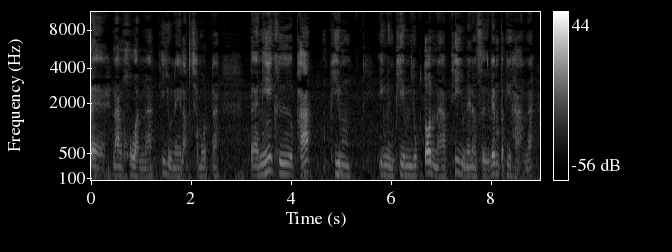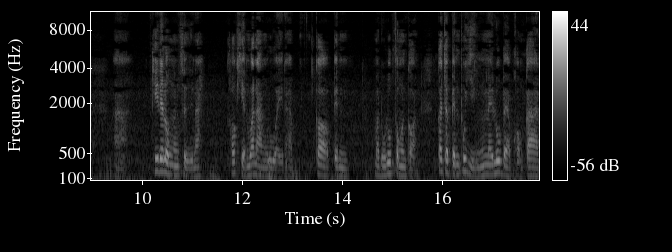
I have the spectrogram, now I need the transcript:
แต่นางควรนะ ที่อยู่ในหลังชมดนะ แต่นี้คือพระพิมพ์อีกหนึ่งพิมพ์ยุคต้นนะครับ ที่อยู่ในหนังสือเล่มปฏิหารนะที่ได้ลงหนังสือนะเขาเขียนว่านางรวยนะครับ ก็เป็นมาดูรูปทรงกันก่อน ก็จะเป็นผู้หญิงในรูปแบบของการ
